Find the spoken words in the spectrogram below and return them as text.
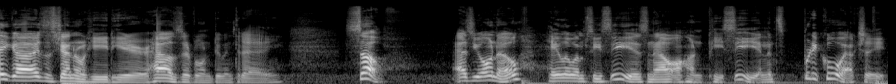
Hey guys, it's Generalkidd here. How's everyone doing today? So, as you all know, Halo MCC is now on PC, and it's pretty cool actually.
